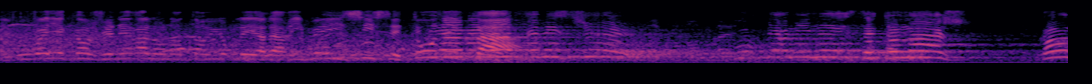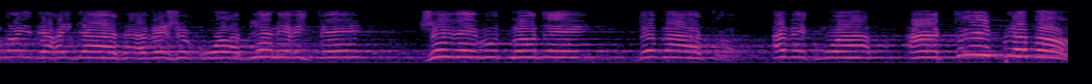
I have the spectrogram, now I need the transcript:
Et vous voyez qu'en général, on entend hurler à l'arrivée. Ici, c'est au départ. Mesdames et messieurs, pour terminer cet hommage qu'André Darrigade avait, je crois, bien mérité, je vais vous demander de battre avec moi un triple banc.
